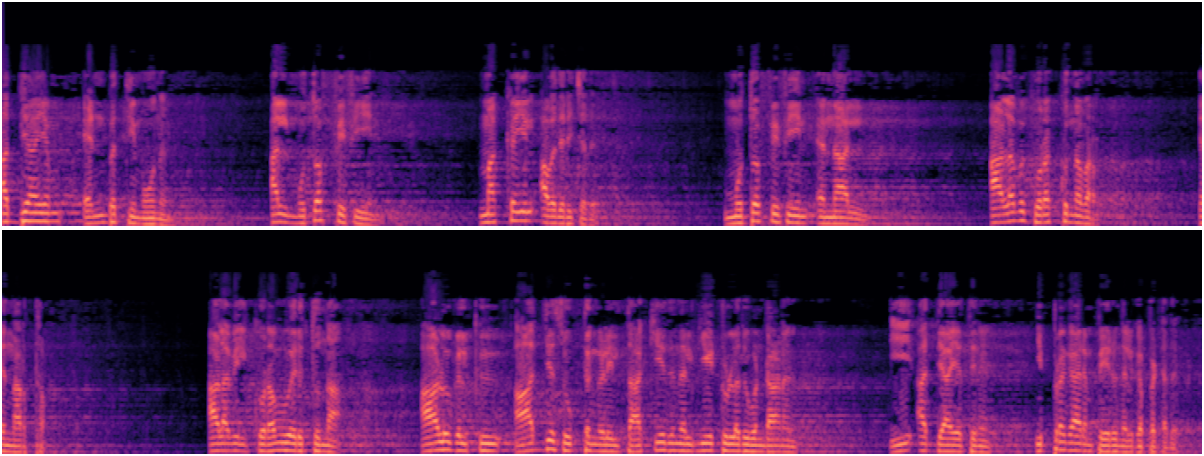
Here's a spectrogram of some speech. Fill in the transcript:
അധ്യായം എൺപത്തിമൂന്ന്. അൽ മുത്തഫിഫീൻ മക്കയിൽ അവതരിച്ചത്. മുത്തഫിഫീൻ എന്നാൽ അളവ് കുറക്കുന്നവർ എന്നർത്ഥം. അളവിൽ കുറവ് വരുത്തുന്ന ആളുകൾക്ക് ആദ്യ സൂക്തങ്ങളിൽ താക്കീത് നൽകിയിട്ടുള്ളതുകൊണ്ടാണ് ഈ അദ്ധ്യായത്തിന് ഇപ്രകാരം പേരു നൽകപ്പെട്ടത്.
